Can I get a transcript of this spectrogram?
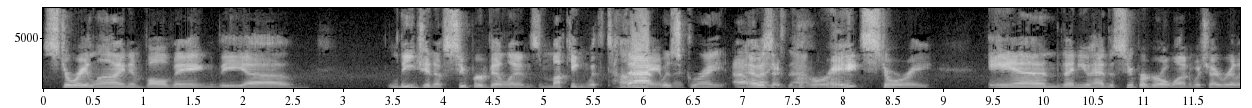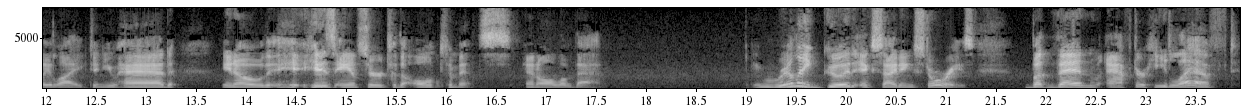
storyline involving the uh, legion of supervillains mucking with time. That was great. I that was a that. great story. And then you had the Supergirl one, which I really liked, and you had, you know, the, his answer to the Ultimates and all of that. Really good, exciting stories. But then after he left,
